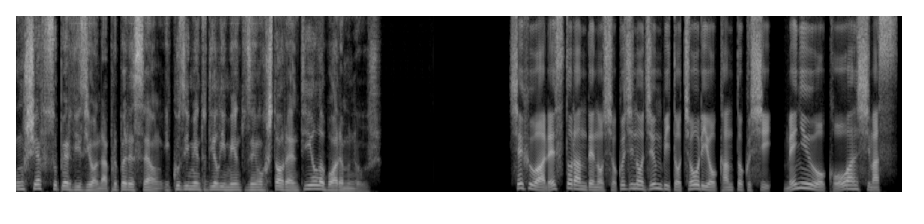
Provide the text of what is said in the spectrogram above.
Um chefe supervisiona a preparação e cozimento de alimentos em um restaurante e elabora menus. シェフはレストランでの食事の準備と調理を監督し、メニューを考案します。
